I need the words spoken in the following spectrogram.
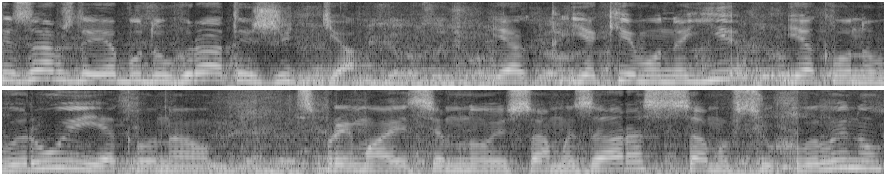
Як і завжди, я буду грати життя, як, яке воно є, як воно вирує, як воно сприймається мною саме зараз, саме в цю хвилину.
